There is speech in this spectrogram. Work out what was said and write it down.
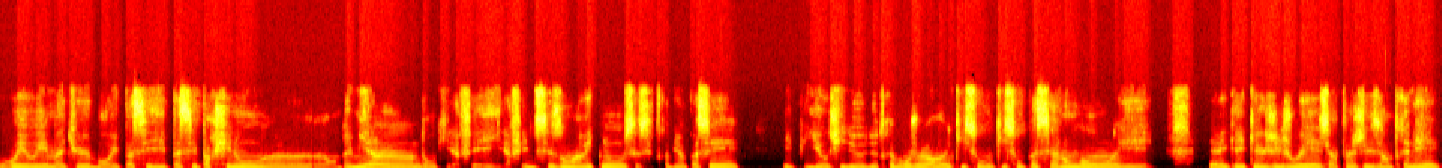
Oui, oui, Mathieu, bon, il passait, passé par chez nous euh, en 2001, donc il a fait, il a fait une saison avec nous, ça s'est très bien passé. Et puis il y a aussi de, de très bons joueurs hein, qui sont qui sont passés à Langon et, et avec lesquels j'ai joué. Certains je les ai entraînés,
